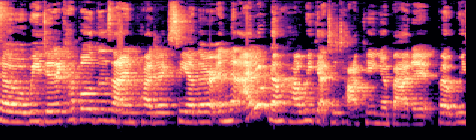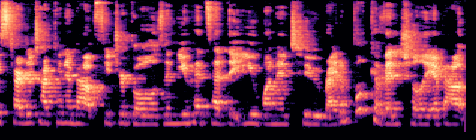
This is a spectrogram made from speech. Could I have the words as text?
so we did a couple of design projects together and then i don't know how we got to talking about it but we started talking about future goals and you had said that you wanted to write a book eventually about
